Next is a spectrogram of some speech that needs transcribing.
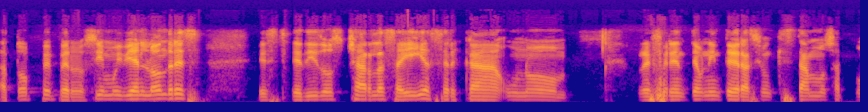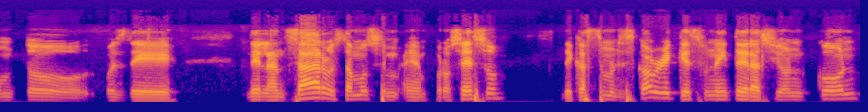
a, tope, pero sí, muy bien. Londres, este, di dos charlas ahí acerca, uno referente a una integración que estamos a punto, pues, de, lanzar o estamos en, proceso de Customer Discovery, que es una integración con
